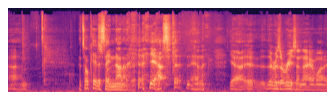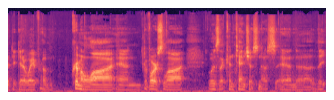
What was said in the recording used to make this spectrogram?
Um, it's okay to say none of it. yes, and yeah, it, there was a reason I wanted to get away from criminal law and divorce law. Was the contentiousness and uh, the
